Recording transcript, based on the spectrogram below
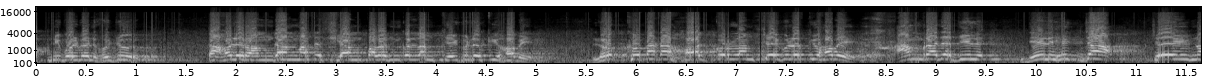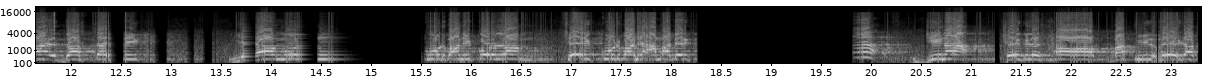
আপনি বলবেন, হুজুর তাহলে রমজান মাসে শ্যাম পালন করলাম, সেগুলো কি হবে? লক্ষ টাকা হজ করলাম, সেগুলো কি হবে? আমরা যে দিল দিল হিজ্জা সেই নয়, দশ তারিখ কুরবানি করলাম, সেই কুরবানি আমাদের জিনা, সেগুলো সব বাতিল হয়ে যাবে।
